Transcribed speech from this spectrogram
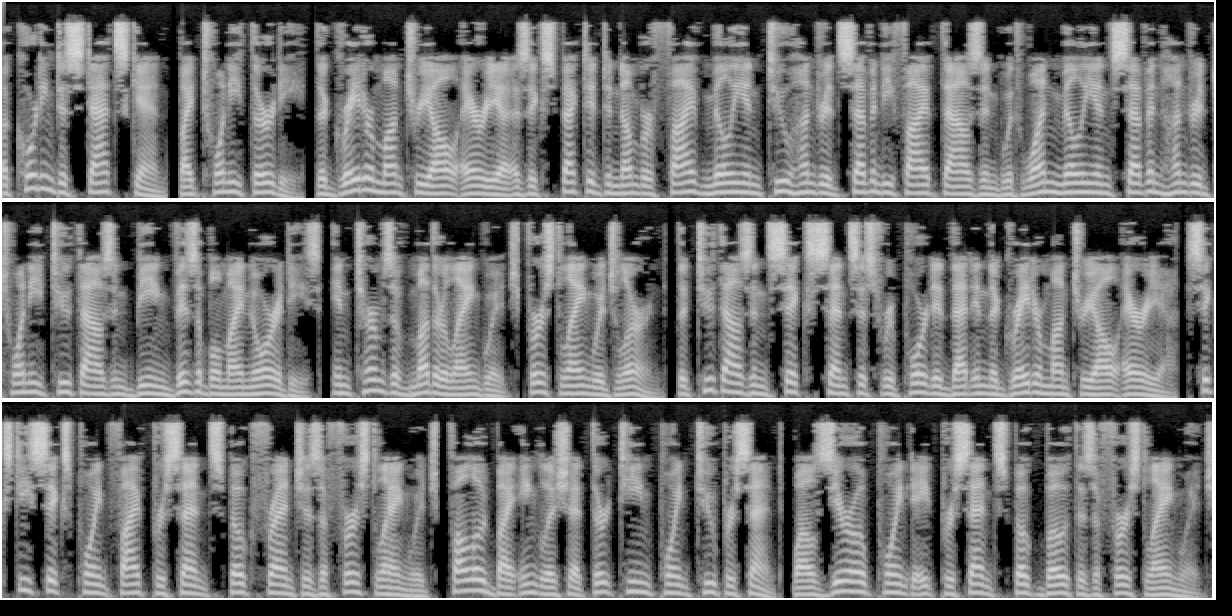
According to StatsCan, by 2030, the Greater Montreal area is expected to number 5,275,000 with 1,722,000 being visible minorities. In terms of mother language, first language learned, the 2006 census reported that in the Greater Montreal area, 66.5% spoke French as a first language, followed by English at 13.2%, while 0.8% spoke both as a first language.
